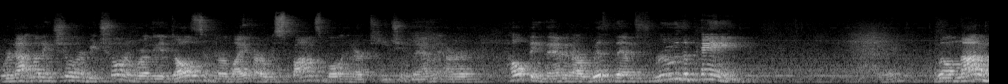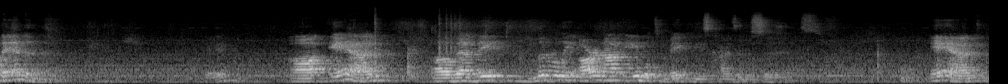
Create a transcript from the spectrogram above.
We're not letting children be children, where the adults in their life are responsible and are teaching them and are helping them and are with them through the pain. Okay? Will not abandon them. Okay? Uh, and uh, that they literally are not able to make these kinds of decisions. And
